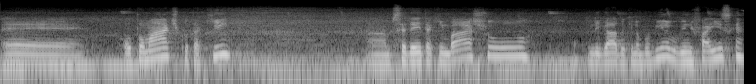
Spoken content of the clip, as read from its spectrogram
É, automático tá aqui. A CDI tá aqui embaixo. Ligado aqui na bobina, bobina de faísca.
